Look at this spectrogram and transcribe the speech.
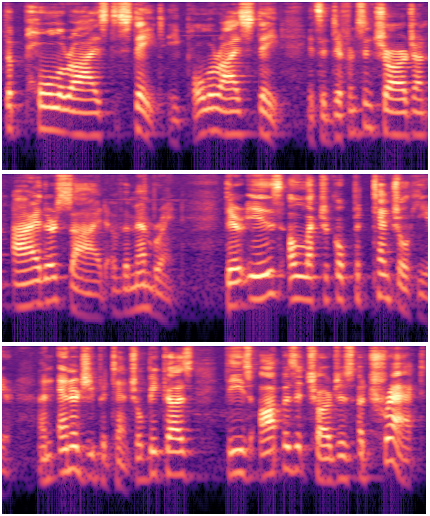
the polarized state, a polarized state. It's a difference in charge on either side of the membrane. There is electrical potential here, an energy potential, because these opposite charges attract,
